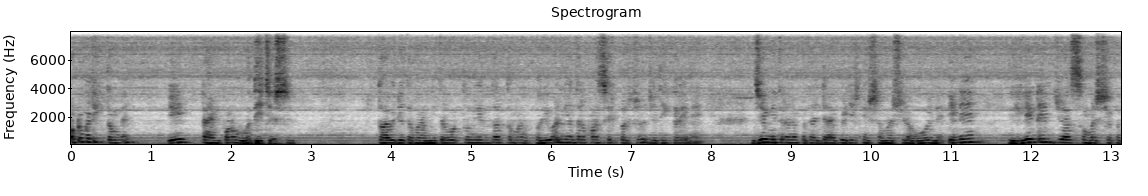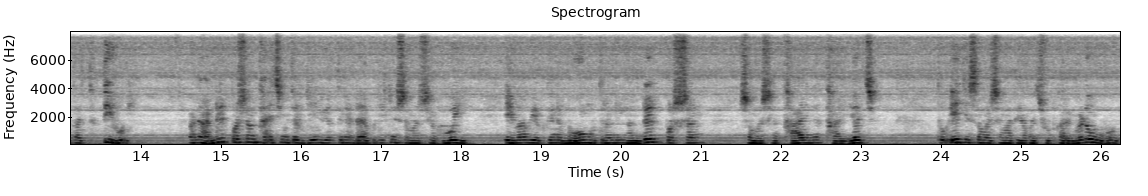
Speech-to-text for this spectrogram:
ઓટોમેટિક તમને એ ટાઈમ પણ વધી જશે. તો આ વીડિયો તમારા મિત્ર વર્તુળની અંદર, તમારા પરિવારની અંદર પણ શેર કરજો, જેથી કરીને જે મિત્રને કદાચ ડાયાબિટીસની સમસ્યા હોય ને એને રિલેટેડ જો આ સમસ્યા કદાચ થતી હોય અને હંડ્રેડ પર્સન્ટ થાય છે મિત્ર, જે વ્યક્તિને ડાયાબિટીસની સમસ્યા હોય, એવા વ્યક્તિને બહુમૂત્રની હંડ્રેડ પર્સન્ટ સમસ્યા થાય ને થાય જ. તો એ જે સમસ્યામાંથી આપણે છુટકારો મેળવવું હોય,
